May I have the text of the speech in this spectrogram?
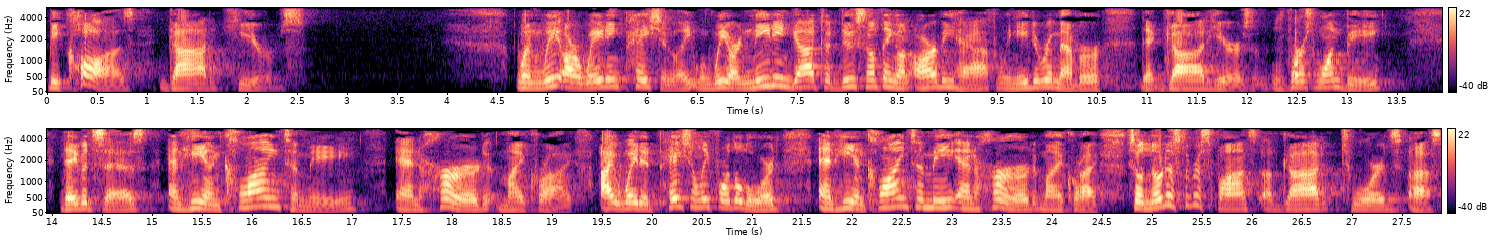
because God hears. When we are waiting patiently, when we are needing God to do something on our behalf, we need to remember that God hears. Verse 1b, David says, And he inclined to me and heard my cry. I waited patiently for the Lord, and he inclined to me and heard my cry. So notice the response of God towards us.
